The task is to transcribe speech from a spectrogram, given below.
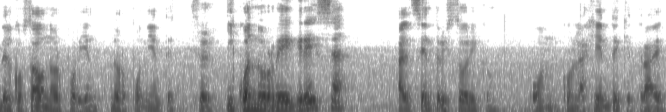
del costado norponiente. Y cuando regresa al centro histórico con, la gente que trae,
